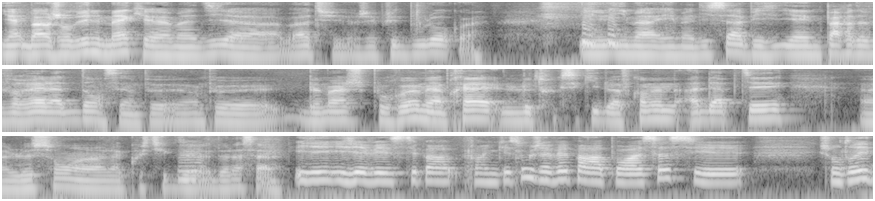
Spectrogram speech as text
est. a- bah, Aujourd'hui, le mec m'a dit bah, tu... j'ai plus de boulot quoi. Il, il m'a il m'a dit ça, puis il y a une part de vrai là-dedans. C'est un peu, un peu dommage pour eux, mais après, le truc, c'est qu'ils doivent quand même adapter euh, le son à l'acoustique de, Mm. de la salle. Il y avait, c'était par, enfin, une question que j'avais par rapport à ça, c'est. J'entendais des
